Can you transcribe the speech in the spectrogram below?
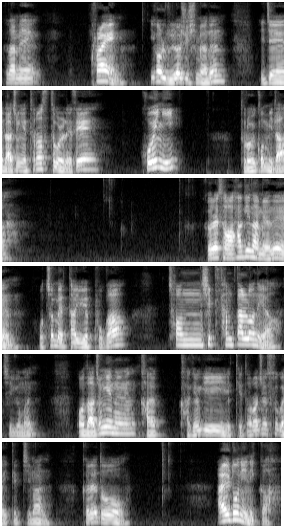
그 다음에 크레임 이걸 눌러주시면은 이제 나중에 트러스트 월렛에 코인이 들어올 겁니다. 그래서 확인하면은 5000 메타 UFO가 1013달러네요. 지금은. 뭐 나중에는 가, 가격이 이렇게 떨어질 수가 있겠지만 그래도 알돈이니까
